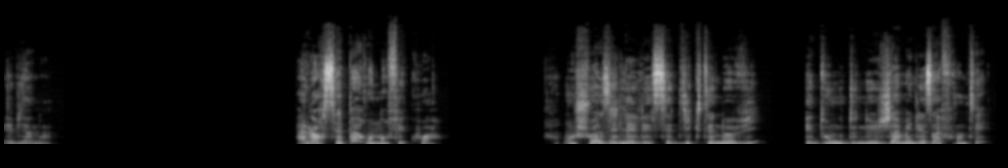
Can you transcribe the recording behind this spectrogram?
Eh bien non. Alors ces peurs, on en fait quoi? On choisit de les laisser dicter nos vies et donc de ne jamais les affronter?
